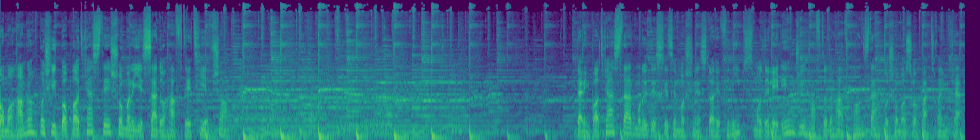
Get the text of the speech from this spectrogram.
با ما همراه باشید با پادکست شماره 107 تی اف شاپ در این پادکست در مورد ست ماشین اصلاح فیلیپس مدل MG7715 با شما صحبت خواهیم کرد.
